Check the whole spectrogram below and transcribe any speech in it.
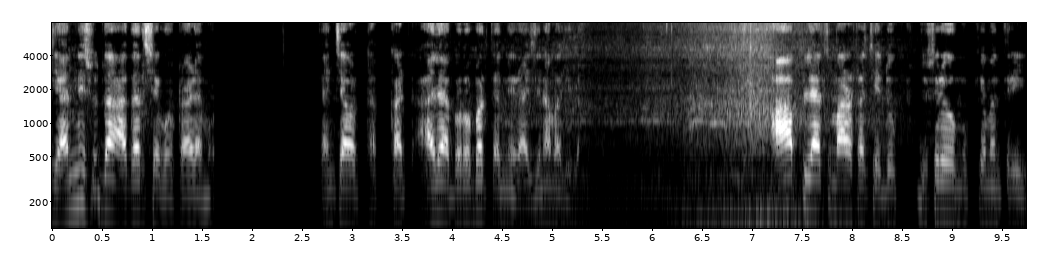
यांनी सुद्धा आदर्श घोटाळ्यामुळे त्यांच्यावर ठपकाट आल्याबरोबर त्यांनी राजीनामा दिला. आपल्याच महाराष्ट्राचे दु दुसरे मुख्यमंत्री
